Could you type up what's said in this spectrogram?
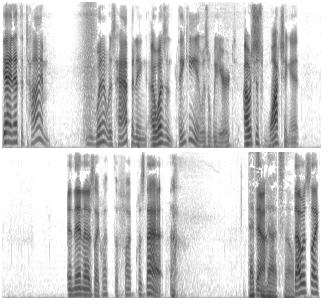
yeah, and at the time when it was happening, I wasn't thinking it was weird. I was just watching it. And then I was like, "What the fuck was that?" That's Yeah. nuts though. that was like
